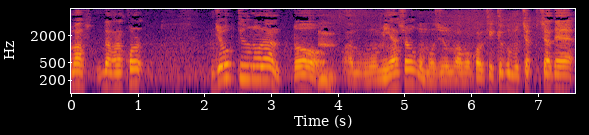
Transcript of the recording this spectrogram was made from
まあだからこれ上級の乱と、うん。あもう宮将軍も順番もこれ結局むちゃくちゃで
